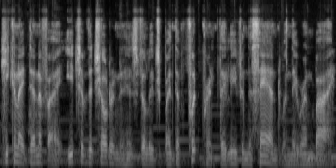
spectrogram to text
he can identify each of the children in his village by the footprint they leave in the sand when they run by.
